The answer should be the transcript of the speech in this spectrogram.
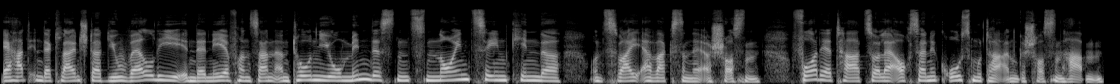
Er hat in der Kleinstadt Uvalde in der Nähe von San Antonio mindestens 19 Kinder und zwei Erwachsene erschossen. Vor der Tat soll er auch seine Großmutter angeschossen haben.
